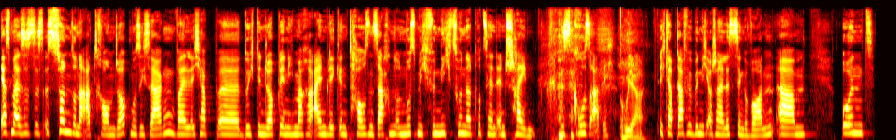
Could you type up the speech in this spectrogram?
erstmal ist es, es ist schon so eine Art Traumjob, muss ich sagen, weil ich habe äh, durch den Job, den ich mache, Einblick in tausend Sachen und muss mich für nichts 100 Prozent entscheiden. Das ist großartig. oh ja. Ich glaube, dafür bin ich auch Journalistin geworden. Ähm, und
